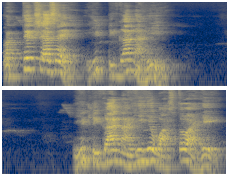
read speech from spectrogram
प्रत्यक्ष असं आहे ही टीका नाही. ही टीका नाही हे वास्तव आहे.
